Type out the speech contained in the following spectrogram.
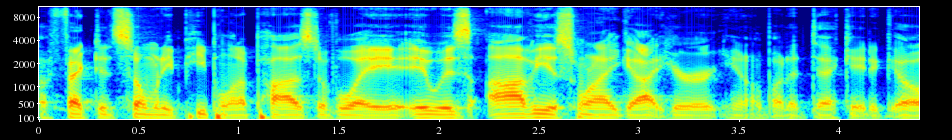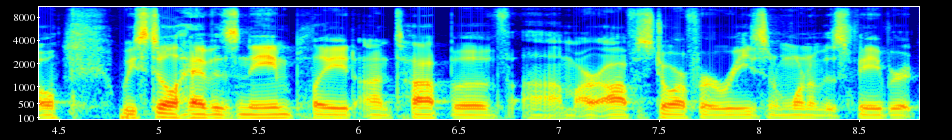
affected so many people in a positive way. It was obvious when I got here, you know, about a decade ago. We still have his nameplate on top of um, our office door for a reason. One of his favorite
